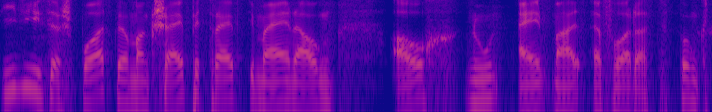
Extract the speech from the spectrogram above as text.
die dieser Sport, wenn man gescheit betreibt, in meinen Augen auch nun einmal erfordert. Punkt.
